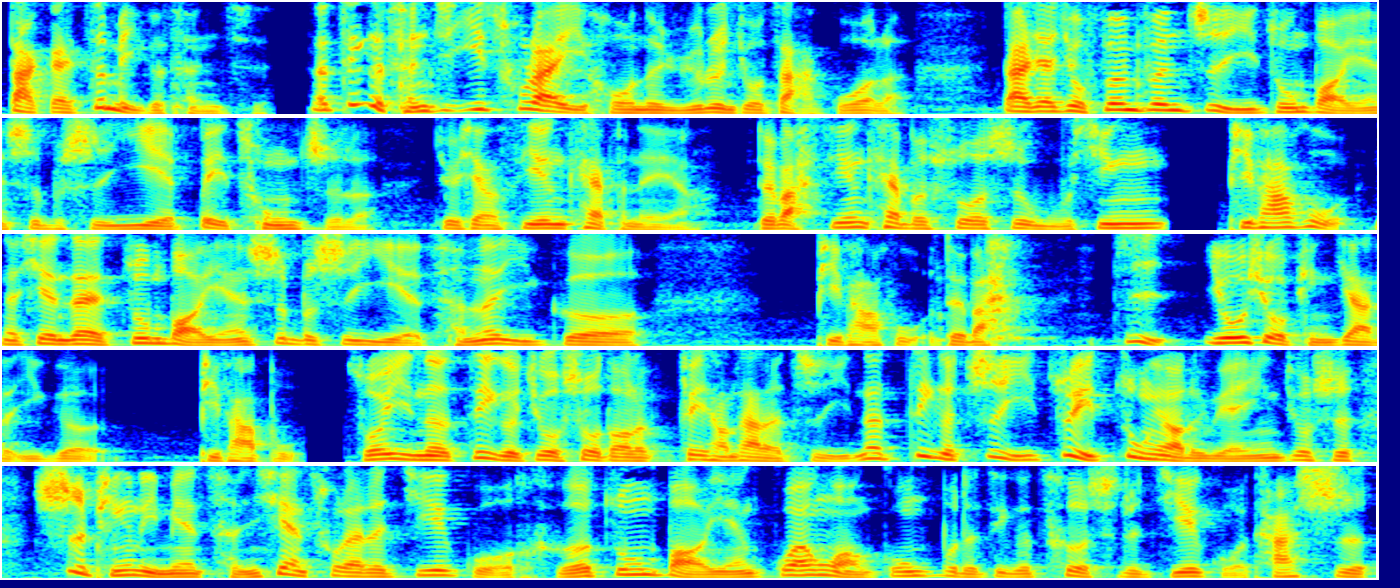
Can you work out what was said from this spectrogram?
大概这么一个成绩，那这个成绩一出来以后呢，舆论就炸锅了，大家就纷纷质疑中保研是不是也被充值了，就像 C N Cap 那样，对吧？C N Cap 说是五星批发户，那现在中保研是不是也成了一个批发户，对吧？既优秀评价的一个批发部，所以呢，这个就受到了非常大的质疑。那这个质疑最重要的原因就是视频里面呈现出来的结果和中保研官网公布的这个测试的结果，它是。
